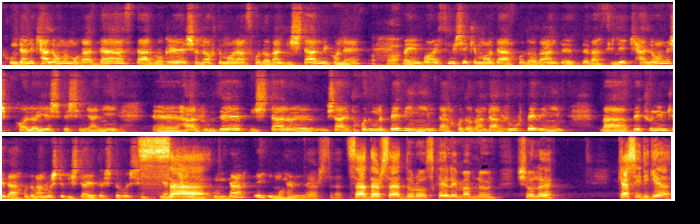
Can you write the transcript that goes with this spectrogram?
خوندن کلام مقدس در واقع شناخت ما را از خداوند بیشتر می‌کنه. و این باعث میشه که ما در خداوند به وسیله کلامش پالایش بشیم. یعنی هر روزه بیشتر شرایط خودمون رو ببینیم در خداوند در روح ببینیم. و بتونیم که در خداوند رشد بیشتری داشته باشیم. یعنی صد. کلام خوندن خیلی مهمه. درصد. صد درصد درست. خیلی ممنون شله کسی دیگه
